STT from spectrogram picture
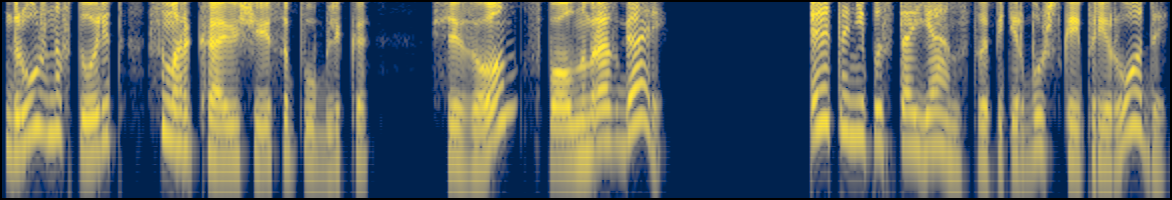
дружно вторит сморкающаяся публика. Сезон в полном разгаре. Это непостоянство петербургской природы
